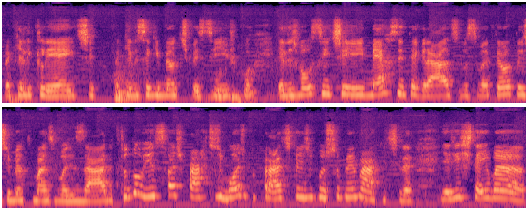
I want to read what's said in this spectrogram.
para aquele cliente, para aquele segmento específico. Eles vão se sentir imersos e integrados, você vai ter um atendimento mais humanizado. Tudo isso faz parte de boas práticas de customer marketing, né? E a gente tem uma,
